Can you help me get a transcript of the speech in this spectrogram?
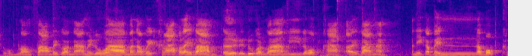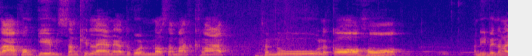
ดี๋ยวผมลองฟาร์มไปก่อนนะ ไม่รู้ว่ามันเอาไปคราฟอะไรบ้าง เออเดี๋ยวดูก่อนว่ามีระบบคราฟอะไรบ้างนะ อันนี้ก็เป็นระบบคราฟของเกมซังเคนแลนนะครับทุกคนเราสามารถคราฟธนูแล้วก็หอกอันนี้เป็นอะไร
